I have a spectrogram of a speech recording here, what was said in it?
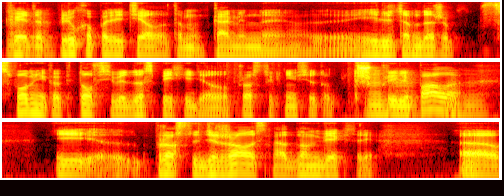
какая-то Мгм. плюха полетела там каменная, э, или там даже вспомни, как то в себе доспехи делал, просто к ней все так Мгм, прилипало мгм. и э, просто держалась на одном векторе. Э,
